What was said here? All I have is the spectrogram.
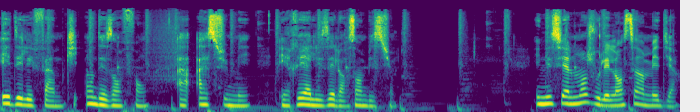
aider les femmes qui ont des enfants à assumer et réaliser leurs ambitions. Initialement, je voulais lancer un média.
